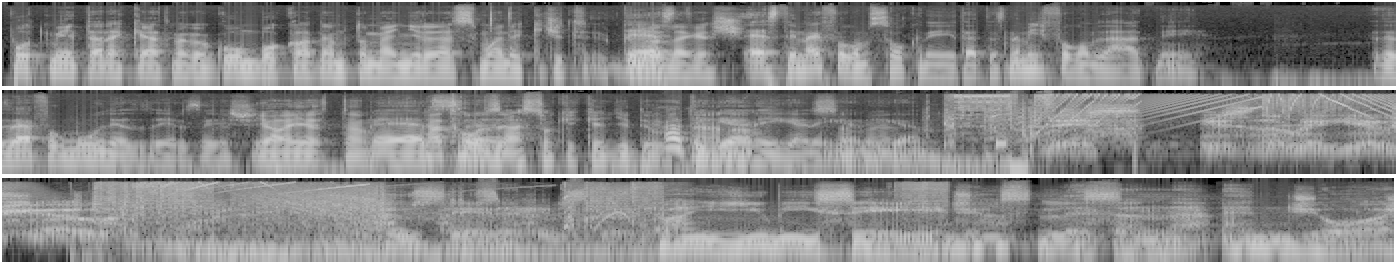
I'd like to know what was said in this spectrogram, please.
potmétereket, meg a gombokat, nem tudom mennyire lesz majd egy kicsit De ezt, különleges. ezt én meg fogom szokni, tehát ezt nem így fogom látni. Tehát ez el fog múlni ez az érzés. Ja, értem. Persze. Hát hozzászokik egy idő hát után. igen, a igen, igen, szemed. igen. This is the radio show. Hosted by UBC. Just listen. Enjoy.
